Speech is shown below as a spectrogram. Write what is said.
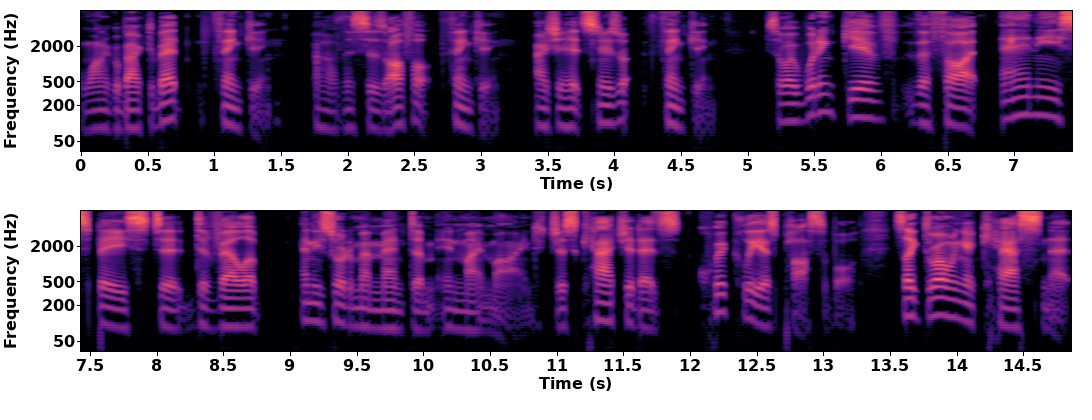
I want to go back to bed, thinking. Oh, this is awful, thinking. I should hit snooze, thinking. So I wouldn't give the thought any space to develop any sort of momentum in my mind. Just catch it as quickly as possible. It's like throwing a cast net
